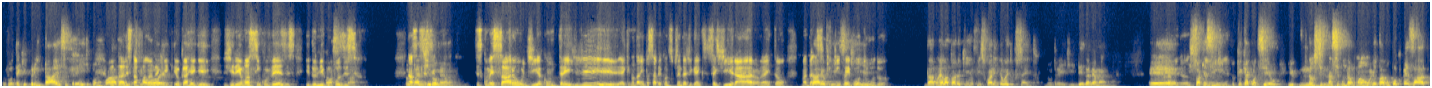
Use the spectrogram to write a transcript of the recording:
eu vou ter que printar esse trade e pôr num quadro. O Thales está falando aqui que eu carreguei, girei umas cinco vezes e dormi com Nossa, posição. Tá. O Nossa, Thales girou mesmo. Vocês começaram o dia com um trade de. É que não dá nem para saber quantos por cento de ganho que vocês giraram, né? Então, mas Cara, assim, eu quem pegou aqui, tudo. Dá, no relatório aqui eu fiz 48% no trade, desde a minha mão. É, só que assim, o que, que aconteceu? Eu, no, na segunda mão eu estava um pouco pesado.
